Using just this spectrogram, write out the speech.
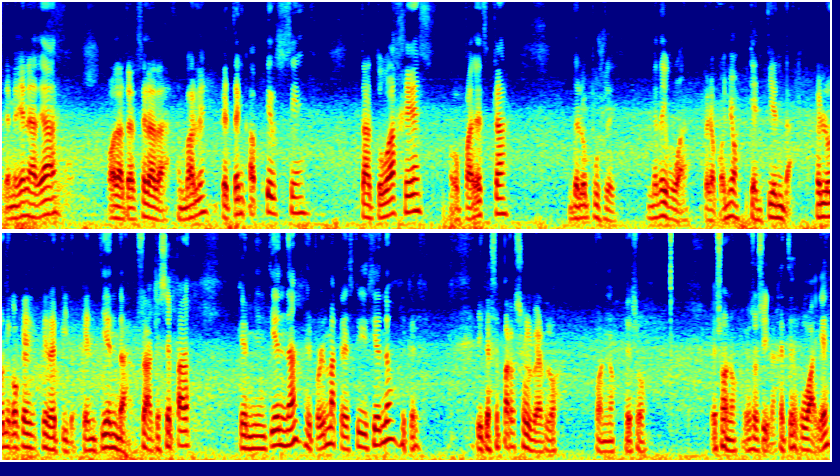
de mediana edad o de la tercera edad, ¿vale? Que tenga piercing, tatuajes o parezca del Opus Dei. Me da igual, pero coño, que entienda es lo único que, le pido, que entienda, o sea, que sepa, que me entienda el problema que le estoy diciendo y que, y que sepa resolverlo. Pues no, eso, eso no, eso sí, la gente es guay, ¿eh?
